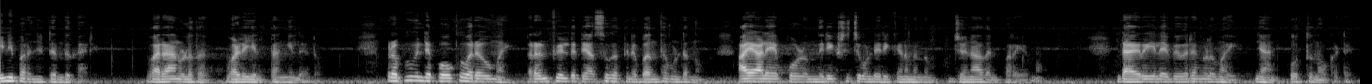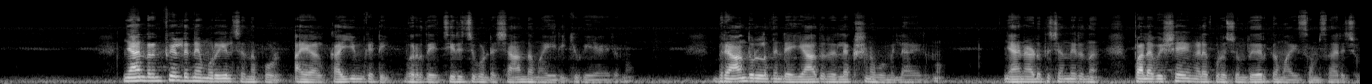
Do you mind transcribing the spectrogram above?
ഇനി പറഞ്ഞിട്ട് എന്തു കാര്യം? വരാനുള്ളത് വഴിയിൽ തങ്ങില്ലല്ലോ. പ്രഭുവിന്റെ പോക്കുവരവുമായി റൺഫീൽഡിന്റെ അസുഖത്തിന് ബന്ധമുണ്ടെന്നും അയാളെ എപ്പോഴും നിരീക്ഷിച്ചുകൊണ്ടിരിക്കണമെന്നും ജൊനാഥൻ പറയുന്നു. ഡയറിയിലെ വിവരങ്ങളുമായി ഞാൻ ഒത്തുനോക്കട്ടെ. ഞാൻ റെൻഫീൽഡിന്റെ മുറിയിൽ ചെന്നപ്പോൾ അയാൾ കയ്യും കെട്ടി വെറുതെ ചിരിച്ചുകൊണ്ട് ശാന്തമായി ഇരിക്കുകയായിരുന്നു ഭ്രാന്തുള്ളതിന്റെ യാതൊരു ലക്ഷണവുമില്ലായിരുന്നു. ഞാൻ അടുത്തു ചെന്നിരുന്ന് പല വിഷയങ്ങളെക്കുറിച്ചും ദീർഘമായി സംസാരിച്ചു.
